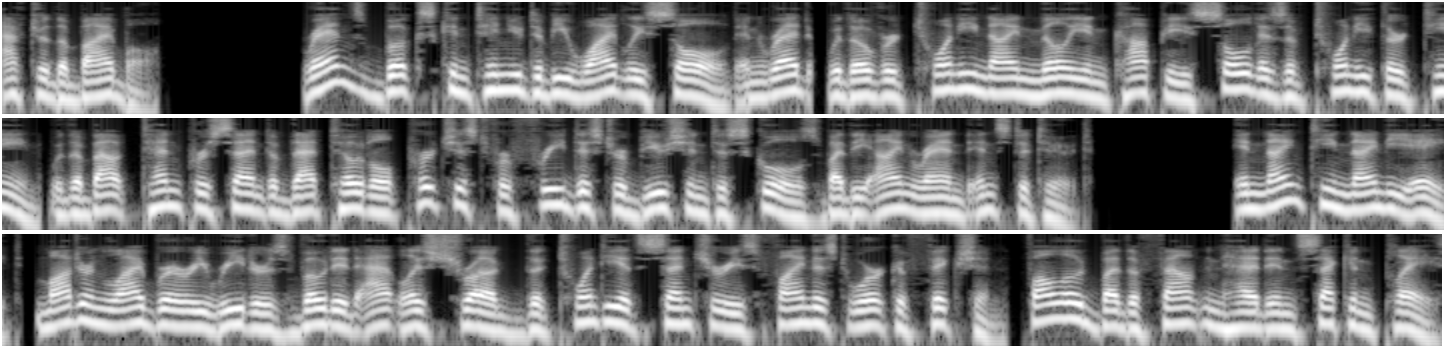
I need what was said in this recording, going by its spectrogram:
after the Bible. Rand's books continue to be widely sold and read, with over 29 million copies sold as of 2013 with about 10% of that total purchased for free distribution to schools by the Ayn Rand Institute. In 1998, modern library readers voted Atlas Shrugged the 20th century's finest work of fiction, followed by The Fountainhead in second place,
